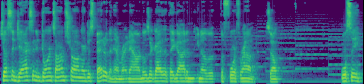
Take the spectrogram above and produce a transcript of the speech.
Justin Jackson and Dorance Armstrong are just better than him right now, and those are guys that they got in you know the, the fourth round. So we'll see.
